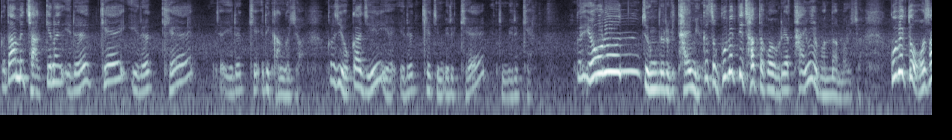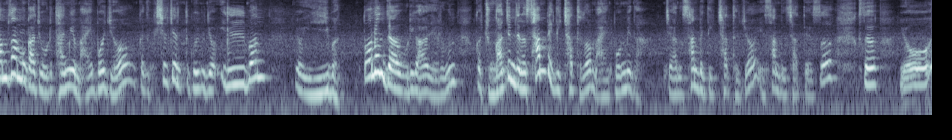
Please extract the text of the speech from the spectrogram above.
그 다음에 작게는 이렇게 이렇게 이렇게 이렇게 간 거죠. 그래서 여기까지 예, 이렇게 지금 이렇게 지금 이렇게 그 요런 정도 이렇게 타이밍. 그래서 900대 차트가 우리가 타이밍을 본단 말이죠. 900대 533은 가지고 우리 타이밍을 많이 보죠. 근데 실제는 900대 1번, 요 2번. 또는 자 우리가 여러분 그 중간쯤 되는 300대 차트도 많이 봅니다. 제가 300대 차트죠. 이 300대 차트에서. 그래서 요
